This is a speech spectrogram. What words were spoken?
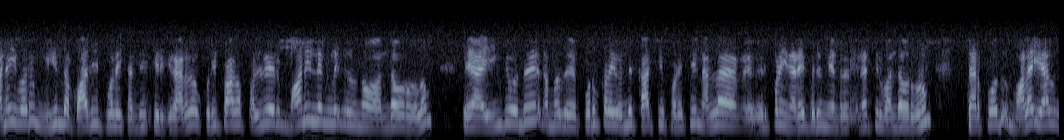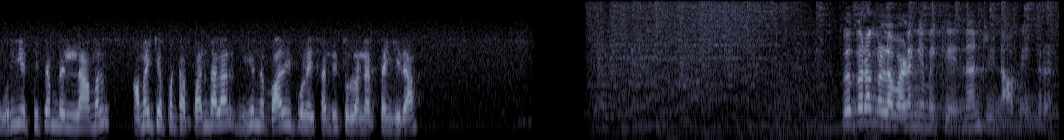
அனைவரும் மிகுந்த பாதிப்புகளை சந்தித்திருக்கிறார்கள். குறிப்பாக பல்வேறு மாநிலங்களில் இருந்து வந்தவர்களும் இங்கு வந்து நமது பொருட்களை வந்து காட்சிப்படுத்தி நல்ல விற்பனை நடைபெறும் என்ற எண்ணத்தில் வந்தவர்களும் தற்போது மழையால் உரிய திட்டமிடல் இல்லாமல் அமைக்கப்பட்ட பந்தலால் மிகுந்த பாதிப்புகளை சந்தித்துள்ளனர். சங்கீதா. விவரங்களை வழங்கியமைக்கு நன்றி நாகேந்திரன்.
